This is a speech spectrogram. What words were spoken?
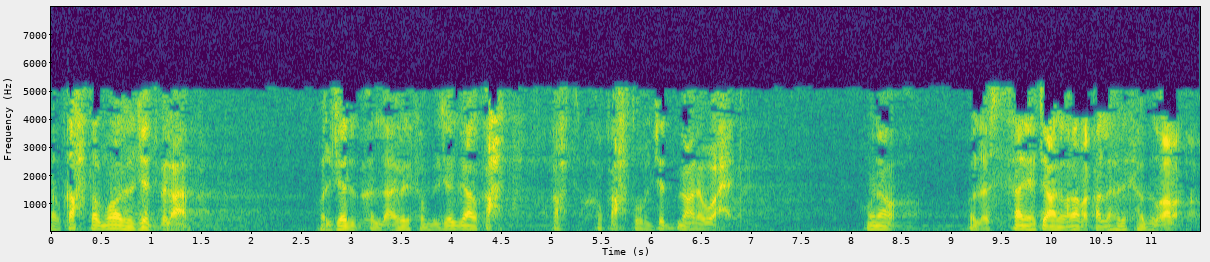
القحط المراد الجد بالعام. والجدب ألا يهلكهم بالجد يعني القحط القحط القحط والجد معنى واحد. هنا والثانية جعل الغرق ألا يهلكها بالغرق.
